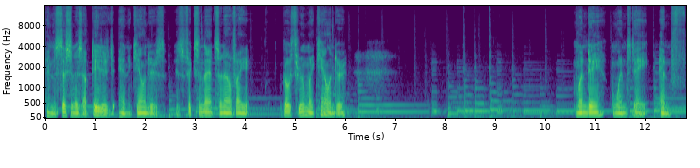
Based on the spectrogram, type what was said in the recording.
And the session is updated and the calendar is, is fixing that. So now if I go through my calendar, Monday, Wednesday, and f-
